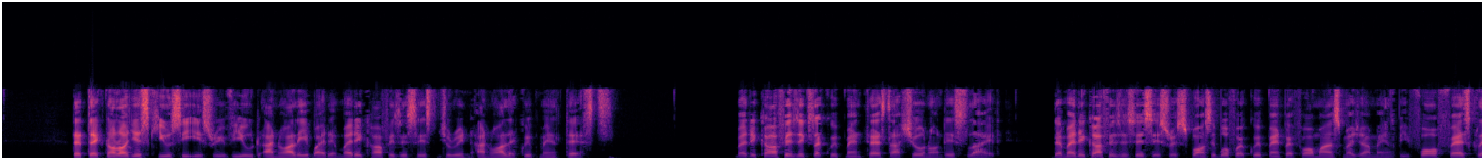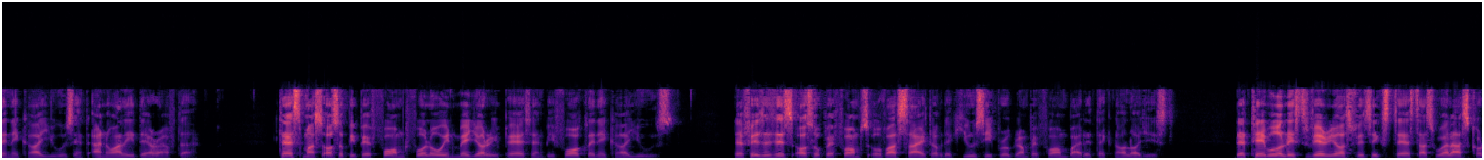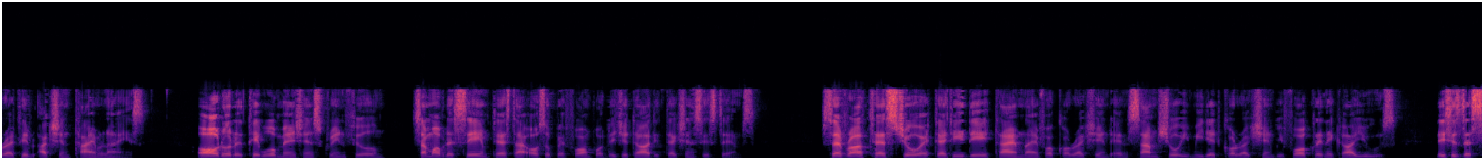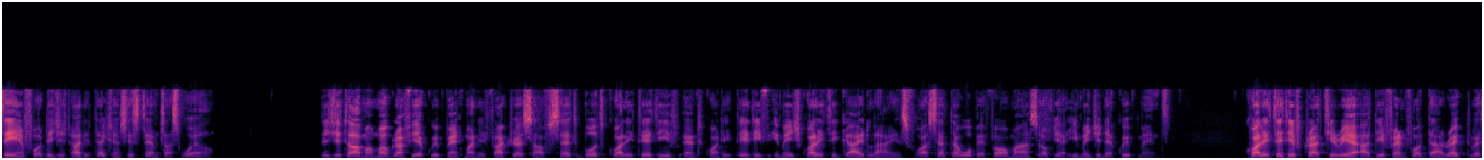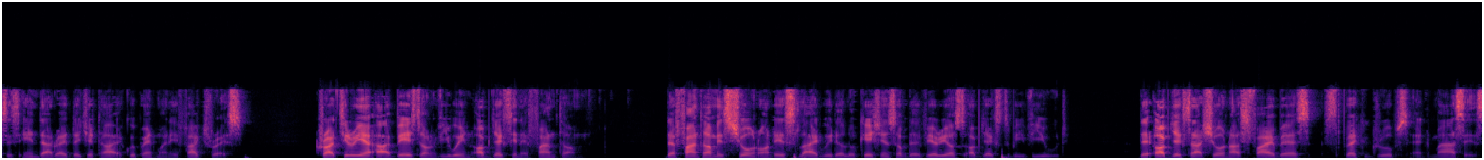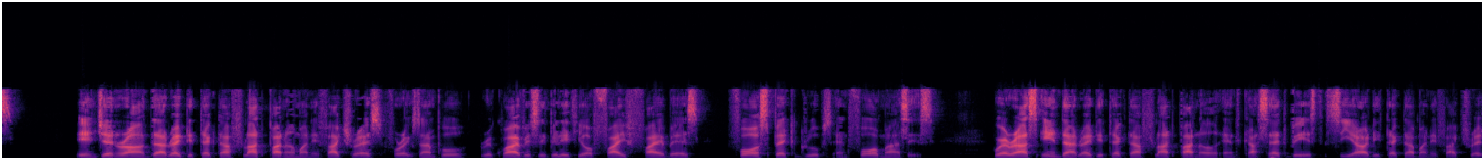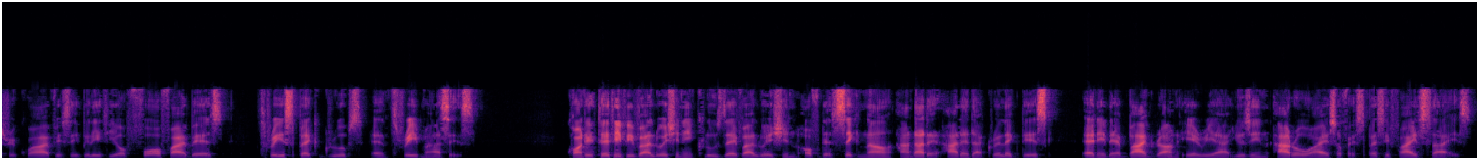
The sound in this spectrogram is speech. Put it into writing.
The technologist's QC is reviewed annually by the medical physicist during annual equipment tests. Medical physics equipment tests are shown on this slide. The medical physicist is responsible for equipment performance measurements before first clinical use and annually thereafter. Tests must also be performed following major repairs and before clinical use. The physicist also performs oversight of the QC program performed by the technologist. The table lists various physics tests as well as corrective action timelines. Although the table mentions screen film, some of the same tests are also performed for digital detection systems. Several tests show a 30-day timeline for correction and some show immediate correction before clinical use. This is the same for digital detection systems as well. Digital mammography equipment manufacturers have set both qualitative and quantitative image quality guidelines for acceptable performance of their imaging equipment. Qualitative criteria are different for direct versus indirect digital equipment manufacturers. Criteria are based on viewing objects in a phantom. The phantom is shown on this slide with the locations of the various objects to be viewed. The objects are shown as fibers, speck groups, and masses. In general, direct detector flat panel manufacturers, for example, require visibility of five fibers, four speck groups, and four masses, whereas indirect detector flat panel and cassette-based CR detector manufacturers require visibility of four fibers, three speck groups, and three masses. Quantitative evaluation includes the evaluation of the signal under the added acrylic disc and in a background area using ROIs of a specified size.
